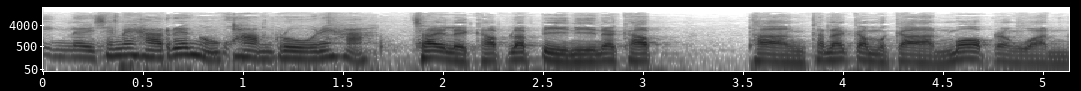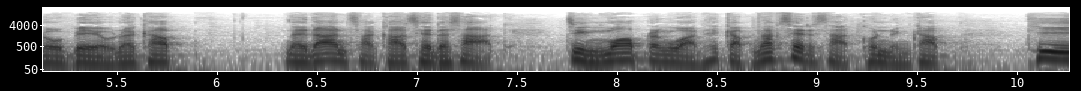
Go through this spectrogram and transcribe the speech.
ริง ๆ เลยใช่ไหมคะเรื่องของความรู้เนี่ยค่ะใช่เลยครับ และปีนี้นะครับ ทางคณะกรรมการมอบรางวัลโนเบลนะครับในด้านสาขาเศรษฐศาสตร์ จึงมอบรางวัลให้กับนักเศรษฐศาสตร์คนหนึ่งครับ ที่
